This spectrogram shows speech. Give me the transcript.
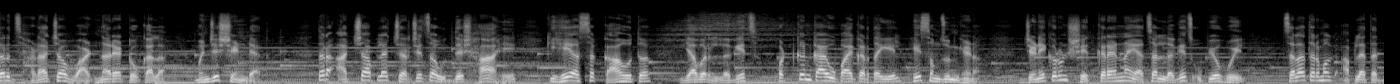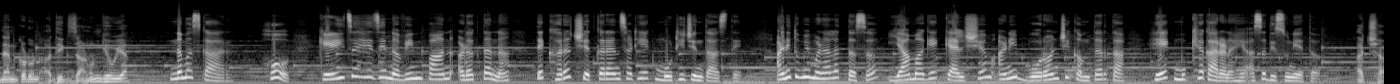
तर झाडाच्या वाढणाऱ्या टोकाला म्हणजे शेंड्यात. तर आजच्या आपल्या चर्चेचा उद्देश हा आहे की हे असं का होतं? यावर लगेच पटकन काय उपाय करता येईल हे समजून घेणं. जेणेकरून शेतकऱ्यांना याचा लगेच उपयोग होईल. चला तर मग आपल्या तज्ज्ञांकडून अधिक जाणून घेऊया. नमस्कार. हो केळीचे हे जे नवीन पान अडकताना ते खरंच शेतकऱ्यांसाठी एक मोठी चिंता असते. आणि तुम्ही म्हणालात तसं यामागे कॅल्शियम आणि बोरॉनची कमतरता हे एक मुख्य कारण आहे असं दिसून येतं. अच्छा.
